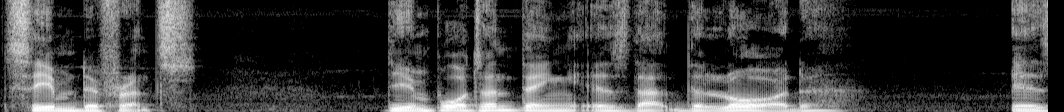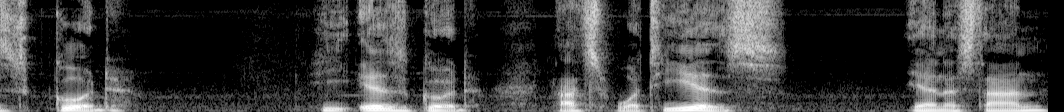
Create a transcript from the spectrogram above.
Same difference. The important thing is that the Lord is good. He is good. That's what he is. You understand?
